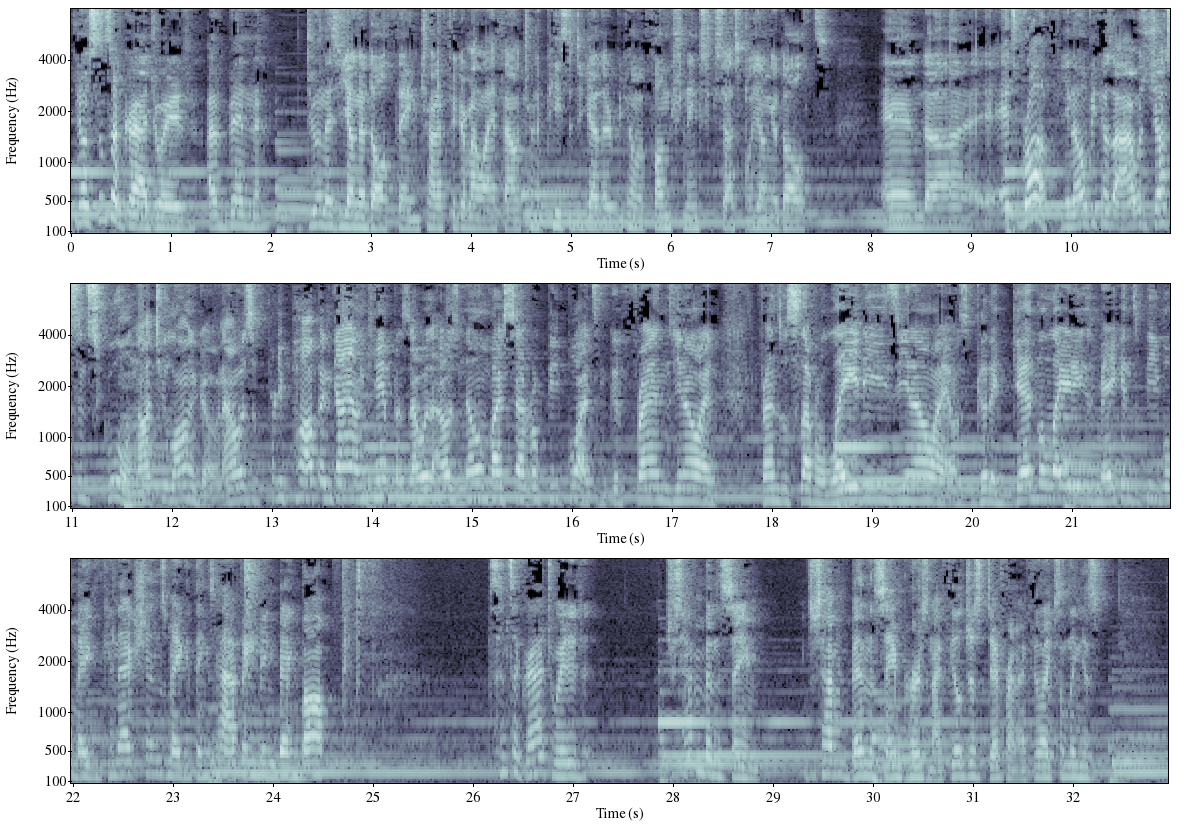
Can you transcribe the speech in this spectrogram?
You know, since I've graduated, I've been doing this young adult thing, trying to figure my life out, trying to piece it together, become a functioning, successful young adult. And uh, it's rough, you know, because I was just in school not too long ago, and I was a pretty poppin' guy on campus. I was I was known by several people. I had some good friends, you know. I had friends with several ladies, you know. I was good at getting the ladies, making some people, making connections, making things happen, bing bang bop. Since I graduated, I just haven't been the same just haven't been the same person. I feel just different. I feel like something has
